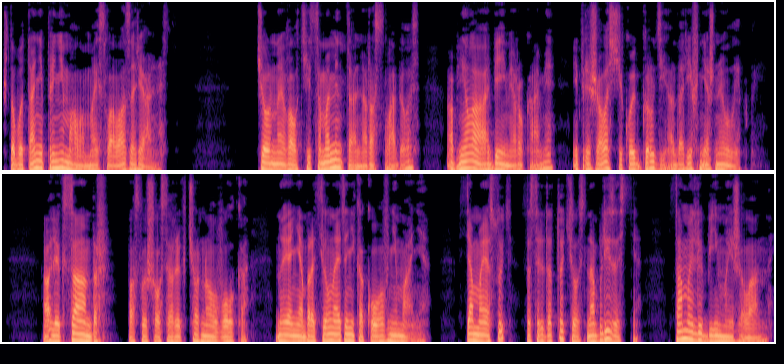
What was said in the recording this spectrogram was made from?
чтобы та не принимала мои слова за реальность. Черная волчица моментально расслабилась, обняла обеими руками и прижалась щекой к груди, одарив нежной улыбкой. «Александр!» — послышался рык черного волка, но я не обратил на это никакого внимания. Вся моя суть сосредоточилась на близости самой любимой и желанной,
